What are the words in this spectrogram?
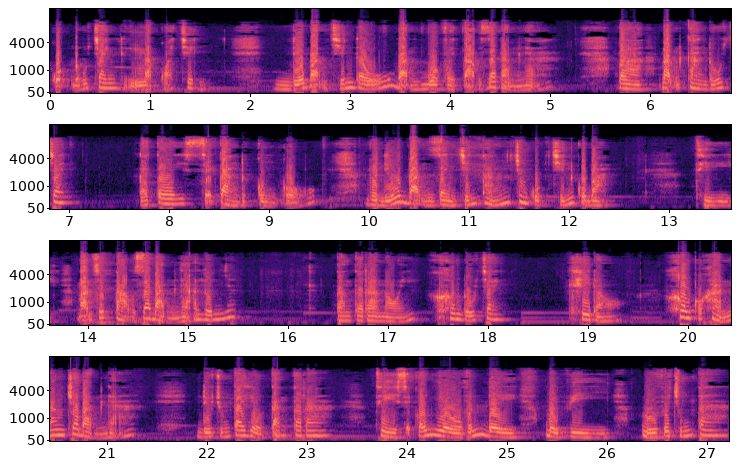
Cuộc đấu tranh là quá trình. Nếu bạn chiến đấu, Bạn buộc phải tạo ra bản ngã. Và bạn càng đấu tranh, Cái tôi sẽ càng được củng cố. Và nếu bạn giành chiến thắng trong cuộc chiến của bạn, Thì bạn sẽ tạo ra bản ngã lớn nhất. Tantara nói, không đấu tranh. Khi đó, không có khả năng cho bản ngã. Nếu chúng ta hiểu Tantra, Thì sẽ có nhiều vấn đề Bởi vì đối với chúng ta,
